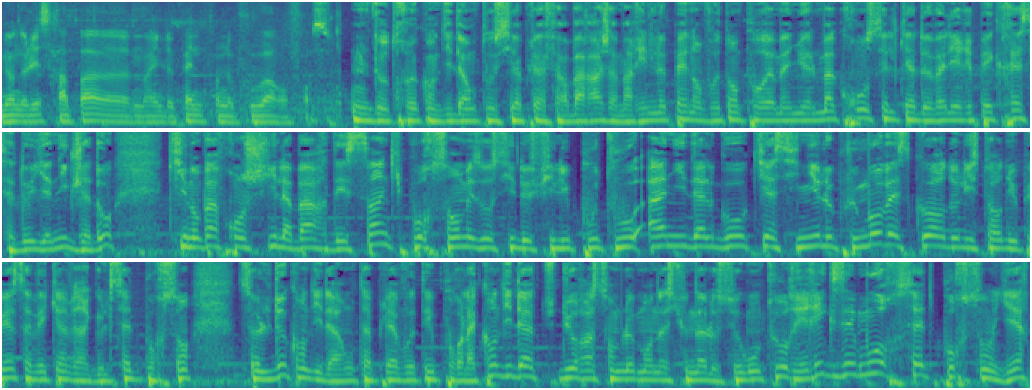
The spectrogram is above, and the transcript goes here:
Mais on ne laissera pas euh, Marine Le Pen le pouvoir en France. D'autres candidats ont aussi appelé à faire barrage à Marine Le Pen en votant pour Emmanuel Macron. C'est le cas de Valérie Pécresse et de Yannick Jadot qui n'ont pas franchi la barre des 5%, mais aussi de Philippe Poutou, Anne Hidalgo qui a signé le plus mauvais score de l'histoire du PS avec 1,7%. Seuls deux candidats ont appelé à voter pour la candidate du Rassemblement national au second tour. Éric Zemmour, 7% hier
